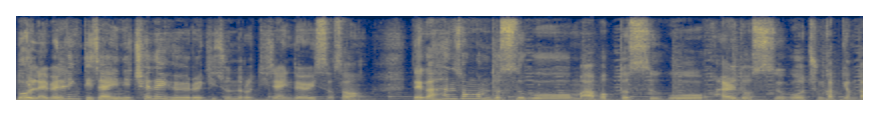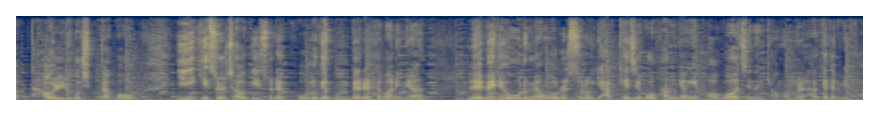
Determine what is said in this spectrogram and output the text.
또 레벨링 디자인이 최대 효율을 기준으로 디자인되어 있어서 내가 한손검도 쓰고 마법도 쓰고 활도 쓰고 중갑 견갑 다 올리고 싶다고 이 기술 저 기술에 고르게 분배를 해버리면 레벨이 오르면 오를수록 약해지고 환경이 버거워지는 경험을 하게 됩니다.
